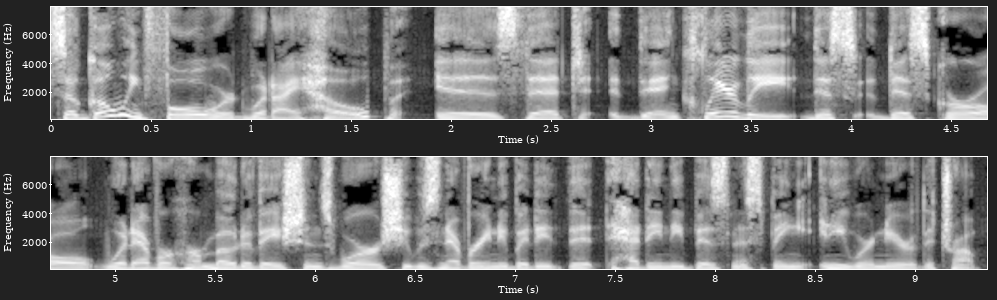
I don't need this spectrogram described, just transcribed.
So going forward, what I hope is that, and clearly this, this girl, whatever her motivations were, she was never anybody that had any business being anywhere near the Trump,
